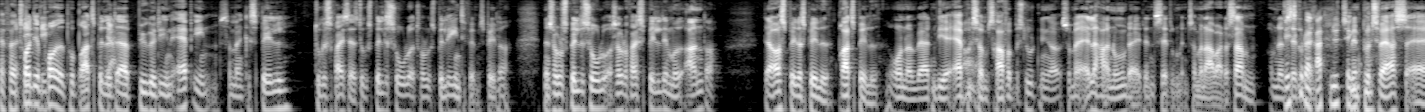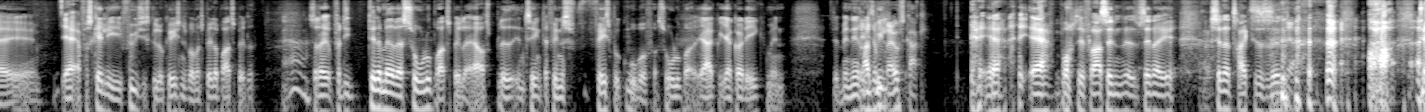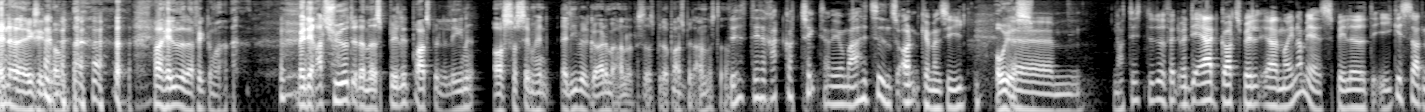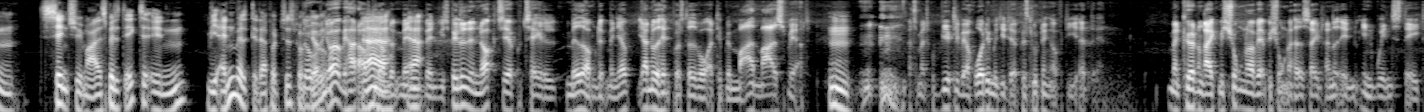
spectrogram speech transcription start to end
Ja, for jeg Og tror, det- de har prøvet på brætspillet, Ja. der bygger de en app ind, så man kan spille. Du kan så faktisk, altså du kan spille det solo, jeg tror, du kan spille det 1-5 spillere. Men så kan du spille det solo, og så kan du faktisk spille det mod andre, der også spiller spillet, brætspillet, rundt om verden via appen, Nå, ja. som træffer beslutninger, man alle har nogen, der er i den settlement, så man arbejder sammen om den Det settlement. ret nyt Men på tværs af, øh, ja, af forskellige fysiske locations, hvor man spiller brætspillet. Ja. Så der, fordi det der med at være solo-brætspiller er også blevet en ting. Der findes Facebook-grupper for solo Jeg, jeg gør det ikke, men, men det er, det er ret ligesom vildt. brevskak. Ja, ja, bortset fra at sende, sender, sender et træk til sig selv. Åh, ja. oh, den havde jeg ikke set komme. For helvede, der fik du mig. Men det er ret syret, det der med at spille et brætspil alene, og så simpelthen alligevel gøre det med andre, der sidder og spiller brætspil andre steder. Det, det er da ret godt tænkt, og det er jo meget i tidens ånd, kan man sige. Oh yes. Øhm, nå, det, det lyder fedt. Men det er et godt spil. Jeg må indrømme, at jeg spillede det ikke sådan sindssygt meget. Jeg spillede det ikke til enden. Vi anmeldte det der på et tidspunkt, Jo, vi jo, vi har et afsnit Ja, om det, men, ja. men vi spillede det nok til at kunne tale med om det, men jeg, jeg nåede hen på et sted, hvor at det blev meget, meget svært. Mm. altså man skulle virkelig være hurtig med de der beslutninger, fordi at, at man kørte en række missioner, og hver mission havde så et eller andet en, en win state.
